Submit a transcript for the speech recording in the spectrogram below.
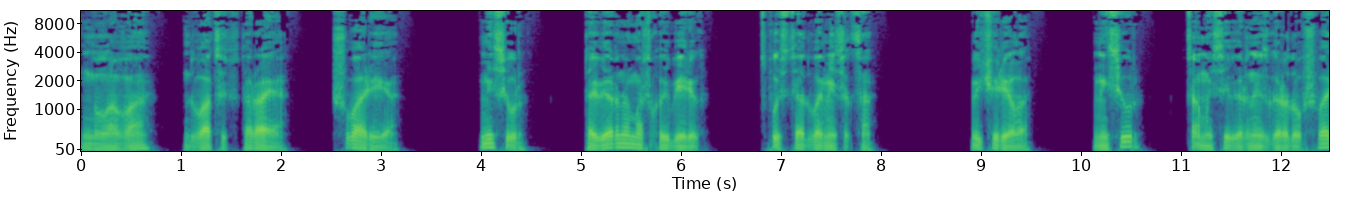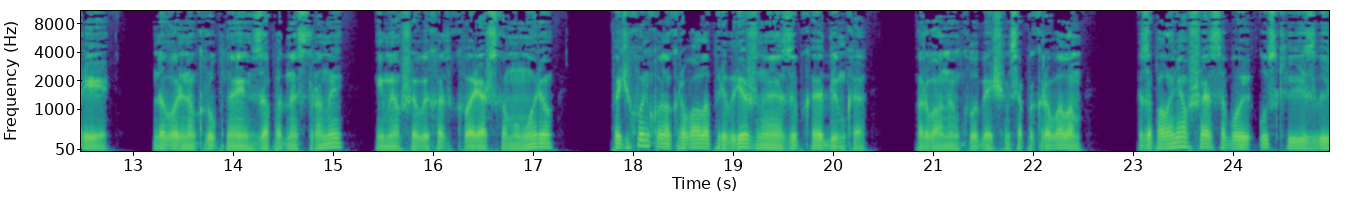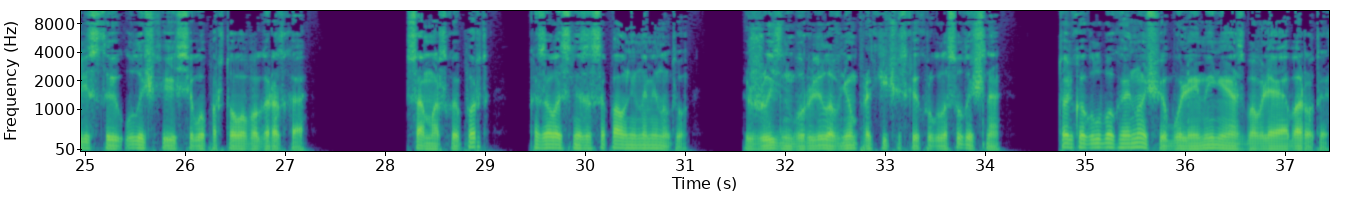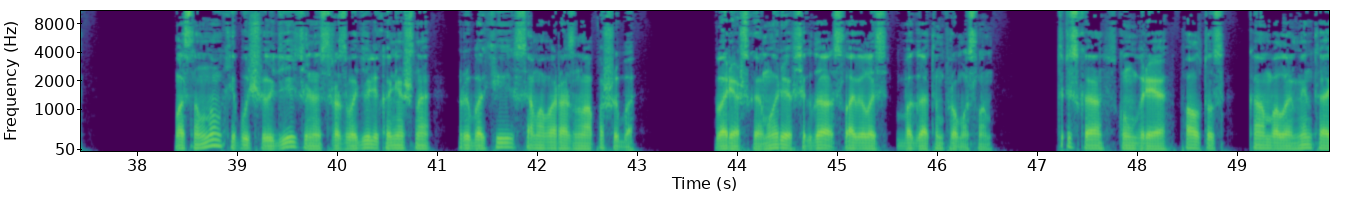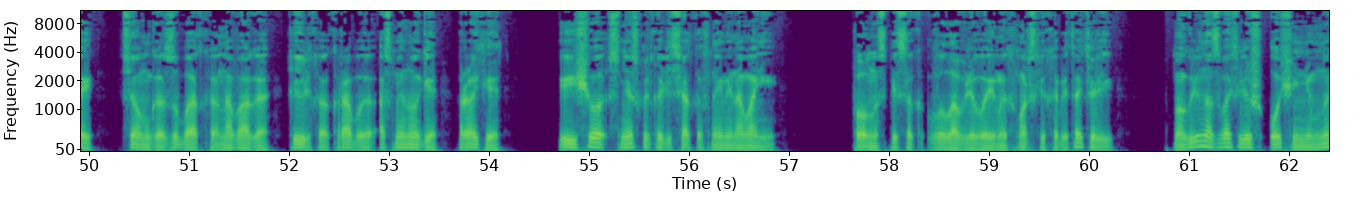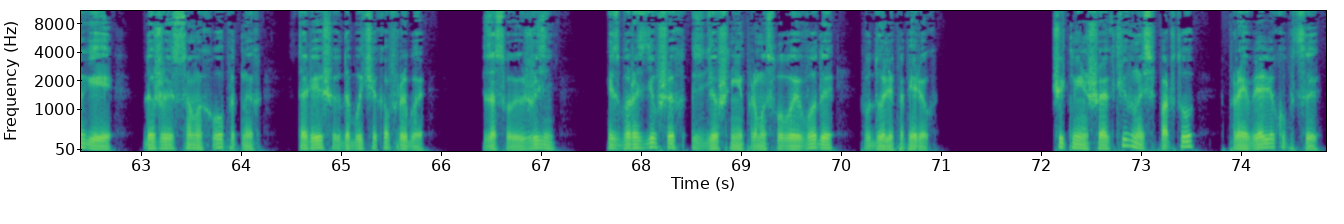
Глава двадцать вторая. Швария. Миссюр. Таверна «Морской берег». Спустя два месяца. Вечерело. Миссюр, самый северный из городов Шварии, довольно крупной западной страны, имевшей выход к Варяжскому морю, потихоньку накрывала прибрежная зыбкая дымка, рваным клубящимся покрывалом, заполонявшая собой узкие извилистые улочки всего портового городка. Сам морской порт — казалось, не засыпал ни на минуту. Жизнь бурлила в нем практически круглосуточно, только глубокой ночью более-менее сбавляя обороты. В основном кипучую деятельность разводили, конечно, рыбаки самого разного пошиба. Варяжское море всегда славилось богатым промыслом. Треска, скумбрия, палтус, камбала, ментай, семга, зубатка, навага, килька, крабы, осьминоги, раки и еще с несколько десятков наименований. Полный список вылавливаемых морских обитателей могли назвать лишь очень немногие, даже из самых опытных, старейших добытчиков рыбы, за свою жизнь избороздивших здешние промысловые воды вдоль и поперек. Чуть меньшую активность в порту проявляли купцы,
